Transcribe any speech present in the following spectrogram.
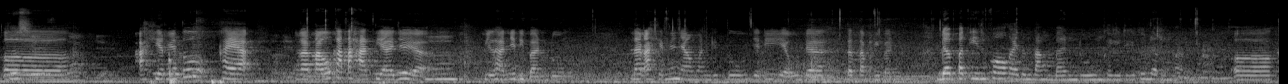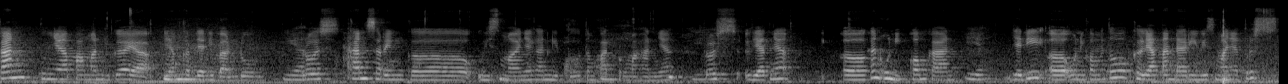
eh, akhirnya tuh kayak nggak tahu kata hati aja ya Hmm. pilihannya di Bandung dan akhirnya nyaman gitu jadi ya udah tetap di Bandung dapat info kayak tentang Bandung kayak gitu-gitu dari mana? Eh, kan punya paman juga ya yang kerja di Bandung. Iya. Terus kan sering ke wismanya kan gitu tempat perumahannya. Terus liatnya eh, kan Unikom kan. Iya. Jadi eh, Unikom itu kelihatan dari wismanya. Terus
